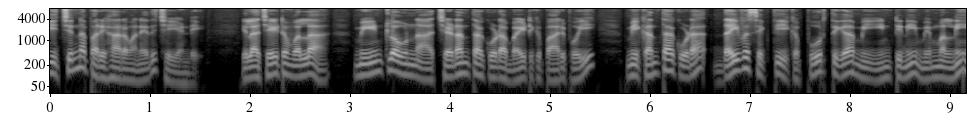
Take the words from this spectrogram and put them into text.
ఈ చిన్న పరిహారం అనేది చెయ్యండి ఇలా చేయటం వల్ల మీ ఇంట్లో ఉన్న ఆ చెడంతా కూడా బయటికి పారిపోయి మీకంతా కూడా దైవశక్తి ఇక పూర్తిగా మీ ఇంటిని మిమ్మల్ని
